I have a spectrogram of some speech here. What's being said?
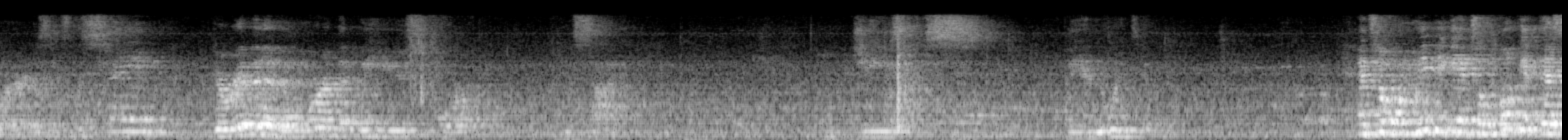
word is it's the same derivative and word that we use for Messiah. Jesus, the anointed. And so when we begin to look at this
